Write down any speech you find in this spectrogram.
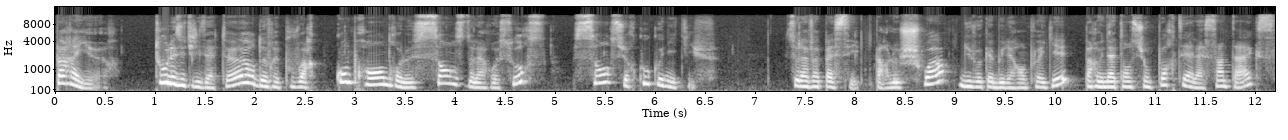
Par ailleurs, tous les utilisateurs devraient pouvoir comprendre le sens de la ressource sans surcoût cognitif. Cela va passer par le choix du vocabulaire employé, par une attention portée à la syntaxe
